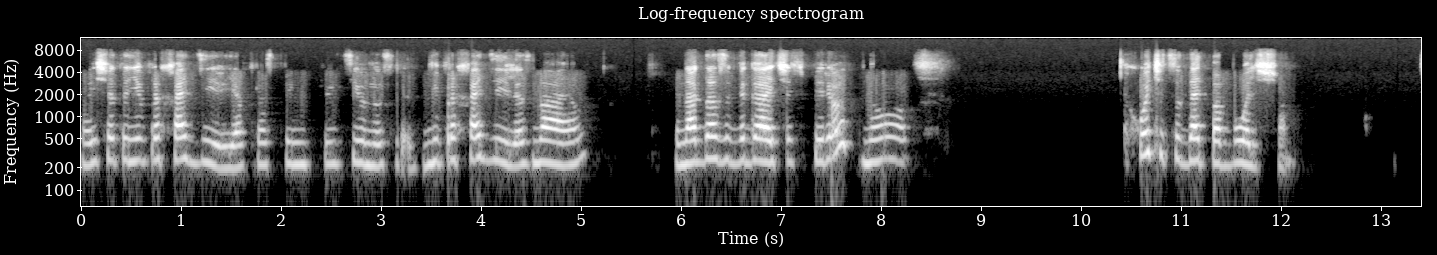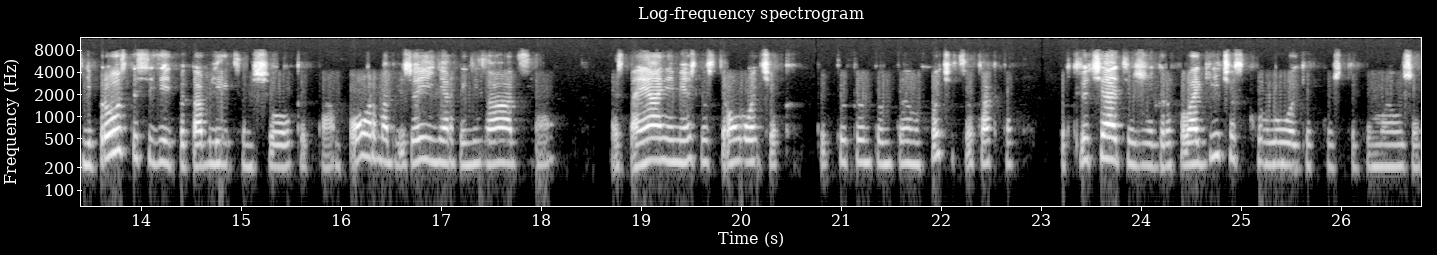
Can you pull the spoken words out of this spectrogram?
Мы еще это не проходили, я просто интуитивно не проходили, знаю. Иногда забегая чуть вперед, но хочется дать побольше. Не просто сидеть по таблицам, щелкать там форма, движение, организация, расстояние между строчек. Хочется как-то подключать уже графологическую логику, чтобы мы уже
